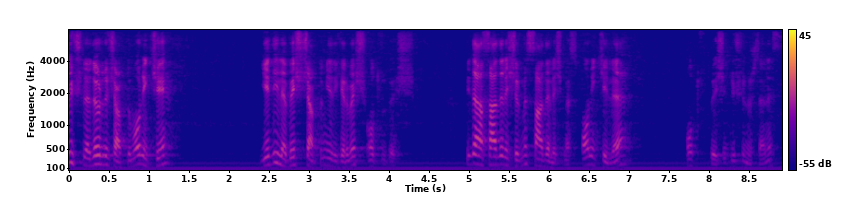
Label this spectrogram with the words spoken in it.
3 ile 4'ü çarptım 12. 7 ile 5'i çarptım 7 kere 5 35. Bir daha sadeleşir mi? Sadeleşmez. 12 ile 35'i düşünürseniz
